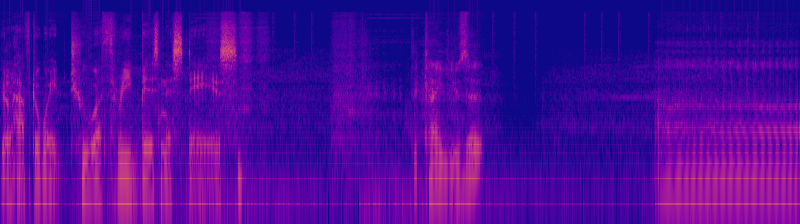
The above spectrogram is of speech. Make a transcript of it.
You'll have to wait two or three business days. Can I use it? Uh,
